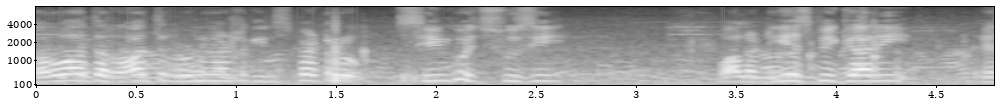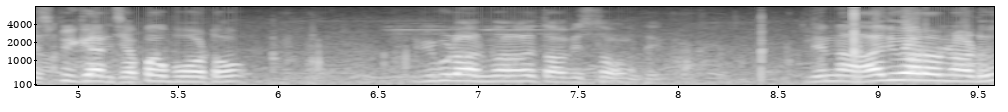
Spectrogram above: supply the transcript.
తర్వాత రాత్రి రెండు గంటలకు ఇన్స్పెక్టర్ సీన్కి వచ్చి చూసి వాళ్ళ డిఎస్పీకి కానీ ఎస్పీకి కానీ చెప్పకపోవటం ఇవి కూడా అనుమానాలు తాపిస్తూ ఉంది. నిన్న ఆదివారం నాడు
